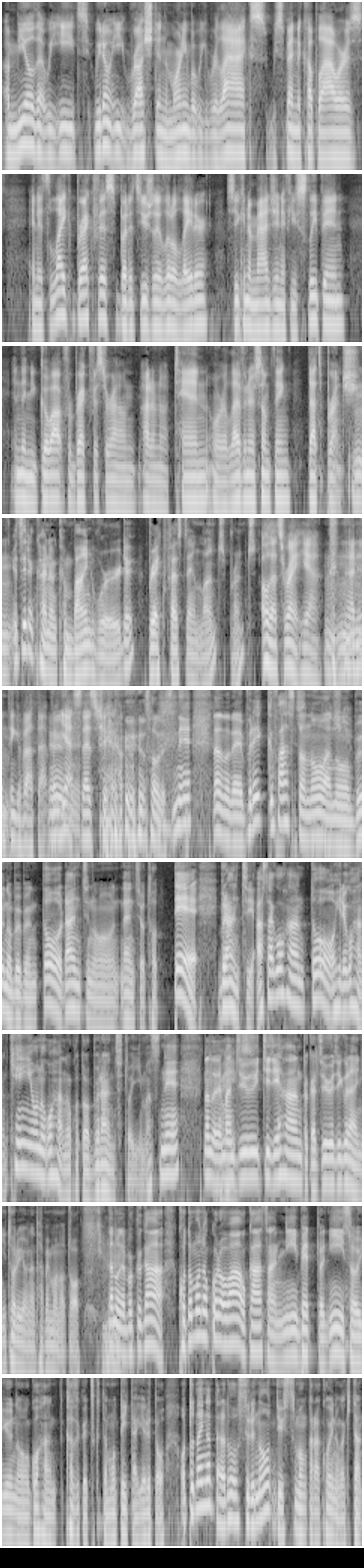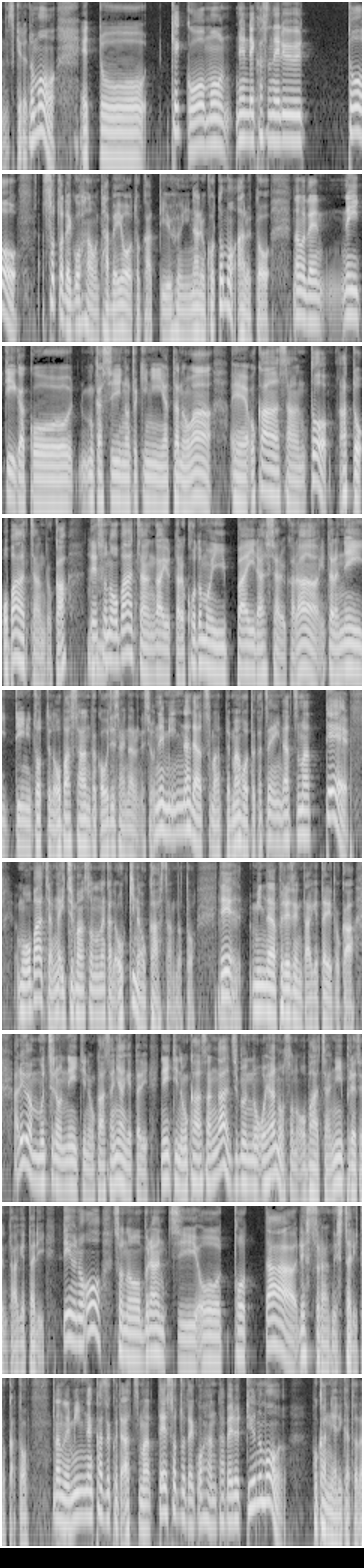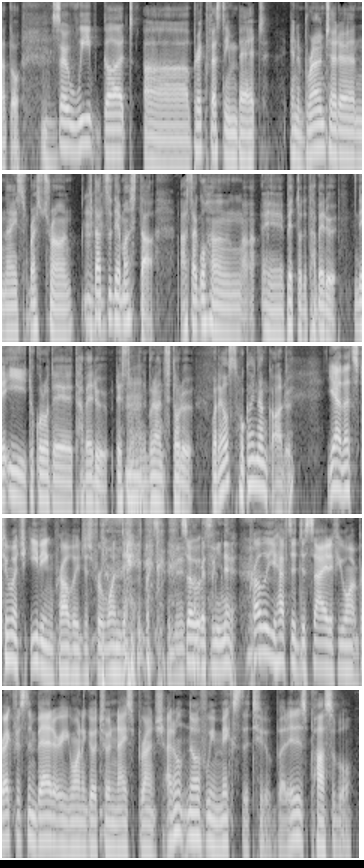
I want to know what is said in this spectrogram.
a meal that we eat. We don't eat rushed in the morning, but we relax. We spend a couple hours, and it's like breakfast, but it's usually a little later. So you can imagine if you sleep in and then you go out for breakfast around I don't know ten or eleven or something. That's brunch. Mm, Is it a kind of combined word? Breakfast and lunch? Brunch? Oh, that's right. Yeah, I didn't think about that, but yes, that's true. そうですね。なので、ブレックファストのあの、ブの部分とランチのランチを取って、ブランチ、朝ごはんとお昼ごはん、兼用のご飯のことをブランチと言いますね。なので、まあ、Right. 11時半とか10時ぐらいに取るような食べ物と。なので、僕が子供の頃はお母さんにベッドにそういうのをご飯、家族で作って持って行ってあげると。大人になったらどうするの？っていう質問からこういうのが来たんですけれども、えっと、結構もう年齢重ねると、外でご飯を食べようとかっていう風になることもあると。なので、ネイティがこう、昔の時にやったのは、えーお母さんと、あとおばあちゃんとか、で、そのおばあちゃんが言ったら子供いっぱいいらっしゃるから、言ったらネイティにとってのおばさんとかおじさんになるんですよね。みんなで集まって、孫とか全員で集まって、もうおばあちゃんが一番その中で大きなお母さんだと。で、みんなプレゼントあげたりとか、あるいはもちろんネイティのお母さんにあげたり、ネイティのお母さんが自分の親のそのおばあちゃんにプレゼントあげたりっていうのを、そのブランチを取ったレストランでしたりとかと。なのでみんな家族で集まって外でご飯食べるっていうのも他のやり方だと。So we've got、uh, breakfast in bed and a brunch at a nice restaurant. 二つ出ました。朝ごはん、えーベッドで食べる。で、いいところで食べる。レストランでブランチ取る。What else? 他になんかある？Yeah, that's too much eating probably just for one day. so probably you have to decide if you want breakfast in bed or you want to go to a nice brunch. I don't know if we mix the two, but it is possible.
